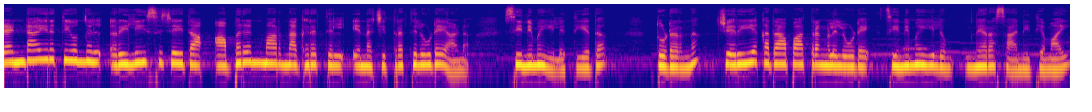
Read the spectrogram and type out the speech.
രണ്ടായിരത്തിയൊന്നിൽ റിലീസ് ചെയ്ത അപരന്മാർ നഗരത്തിൽ എന്ന ചിത്രത്തിലൂടെയാണ് സിനിമയിലെത്തിയത്. തുടർന്ന് ചെറിയ കഥാപാത്രങ്ങളിലൂടെ സിനിമയിലും നിറസാന്നിധ്യമായി.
